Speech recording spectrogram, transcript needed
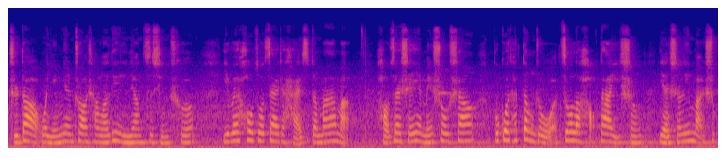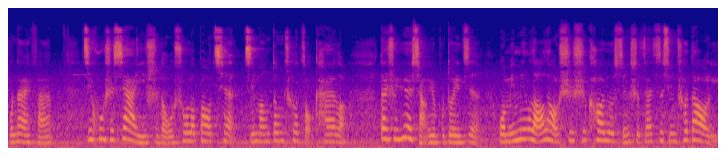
直到我迎面撞上了另一辆自行车，一位后座载着孩子的妈妈，好在谁也没受伤。不过她瞪着我，啧了好大一声，眼神里满是不耐烦，几乎是下意识的。我说了抱歉，急忙蹬车走开了。但是越想越不对劲，我明明老老实实靠右行驶在自行车道里，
